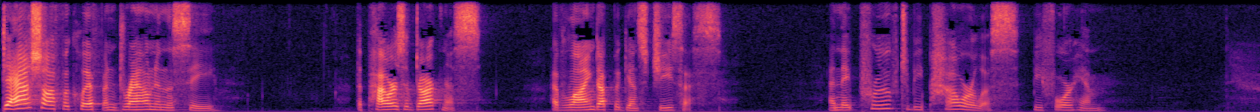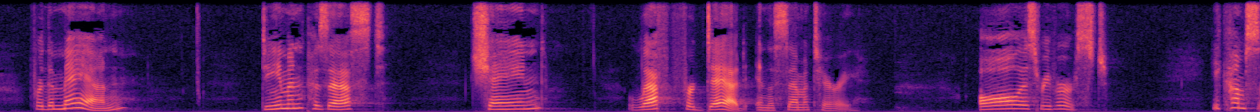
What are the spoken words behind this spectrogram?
dash off a cliff, and drown in the sea. The powers of darkness have lined up against Jesus, and they prove to be powerless before him. For the man, demon possessed, chained, left for dead in the cemetery. All is reversed. He, comes,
